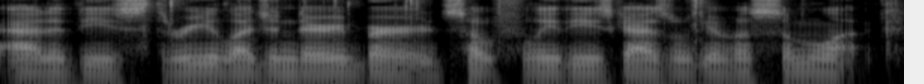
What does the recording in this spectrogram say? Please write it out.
out of these three legendary birds. Hopefully these guys will give us some luck.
